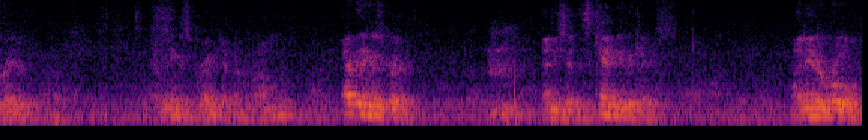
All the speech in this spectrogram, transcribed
great. I said, Everything is great, you have no problem? Everything is great. And he said, this can't be the case. I need a rule.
